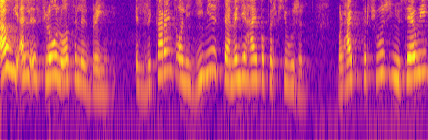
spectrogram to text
أو يقلل ال flow اللي واصل لل brain ال recurrent oligemias تعمل لي hypoperfusion وال hypoperfusion يساوي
